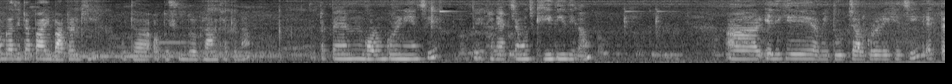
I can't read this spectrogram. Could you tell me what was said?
আমরা যেটা পাই বাটার ঘি, ওটা অত সুন্দর ঘ্রাণ থাকে না। একটা প্যান গরম করে নিয়েছি, তো এখানে এক চামচ ঘি দিয়ে দিলাম। আর এদিকে আমি দুধ চাল করে রেখেছি, একটা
